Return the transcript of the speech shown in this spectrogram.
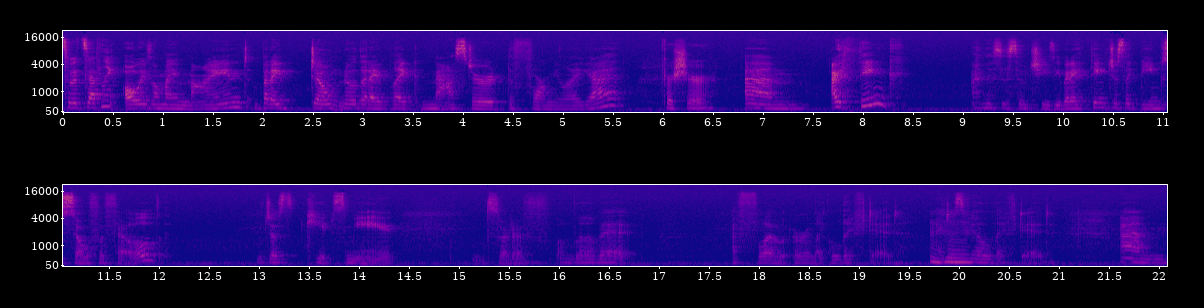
so it's definitely always on my mind but i don't know that i've like mastered the formula yet For sure. um, I think, and this is so cheesy, but I think just like being so fulfilled just keeps me sort of a little bit afloat or like lifted. I just Mhm. feel lifted. Um,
